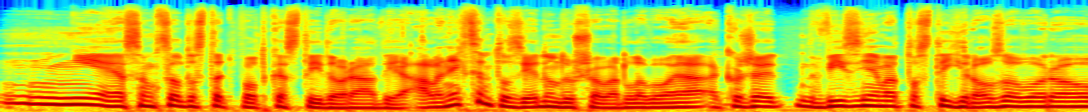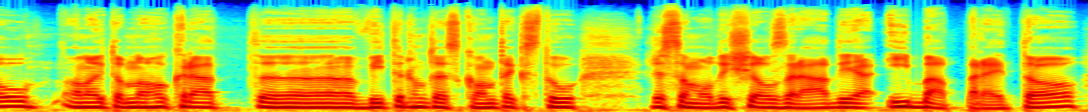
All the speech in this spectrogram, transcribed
Nie, ja som chcel dostať podcasty do rádia, ale nechcem to zjednodušovať, lebo ja akože vyznieva to z tých rozhovorov, ono je to mnohokrát e, vytrhnuté z kontextu, že som odišiel z rádia iba preto,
